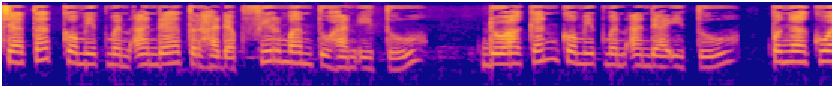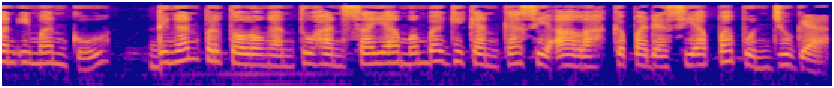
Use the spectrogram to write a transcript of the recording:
Catat komitmen Anda terhadap firman Tuhan itu. Doakan komitmen Anda itu, pengakuan imanku, dengan pertolongan Tuhan saya membagikan kasih Allah kepada siapa pun juga.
